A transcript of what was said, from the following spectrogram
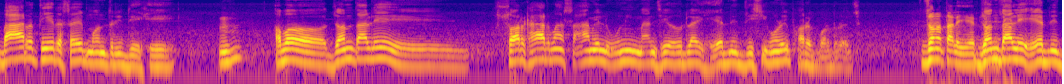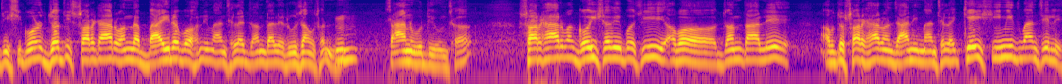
बाह्र तेह्र सय मन्त्री देखे। अब जनताले सरकारमा सामेल हुने मान्छेहरूलाई हेर्ने दृष्टिकोणै फरक पर्दो रहेछ। जनताले हेर्ने जनताले हेर्ने दृष्टिकोण जति सरकारभन्दा बाहिर बस्ने मान्छेलाई जनताले रुचाउँछन् नि सहानुभूति हुन्छ। सरकारमा गइसकेपछि अब जनताले अब त्यो सरकारमा जाने मान्छेलाई केही सीमित मान्छेले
